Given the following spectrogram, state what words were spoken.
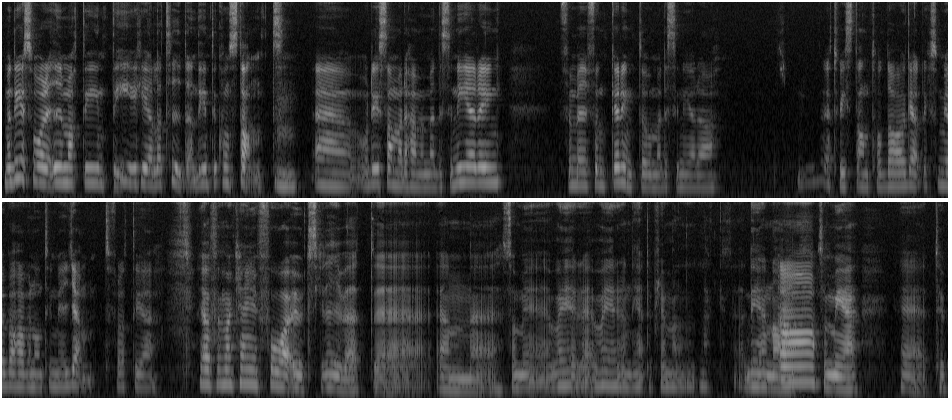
men det är svårare i och med att det inte är hela tiden, det är inte konstant. Mm. Eh, och det är samma det här med medicinering. För mig funkar det inte att medicinera ett visst antal dagar. Liksom jag behöver någonting mer jämnt för att det... Ja, för man kan ju få utskrivet eh, en eh, som är, vad är det, vad är det den heter, Premalax? Det är någon Ja, som är eh, typ,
